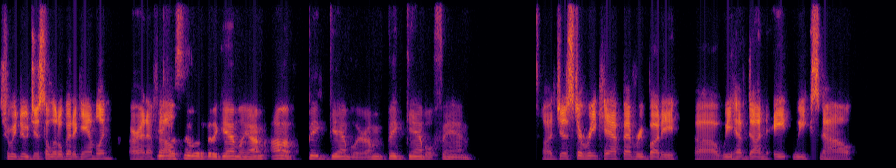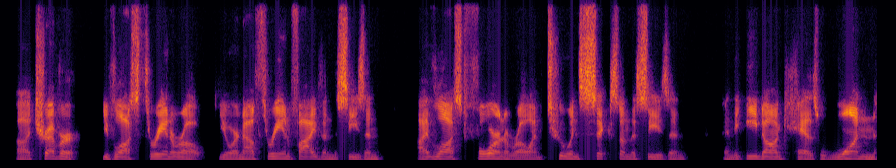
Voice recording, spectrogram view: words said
should we do just a little bit of gambling? Our Yeah, let's do a little bit of gambling. I'm I'm a big gambler. I'm a big gamble fan. Uh, just to recap, everybody, uh, we have done eight weeks now. Uh, Trevor, you've lost three in a row. You are now three and five in the season. I've lost four in a row. I'm two and six on the season. And the E Donk has won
